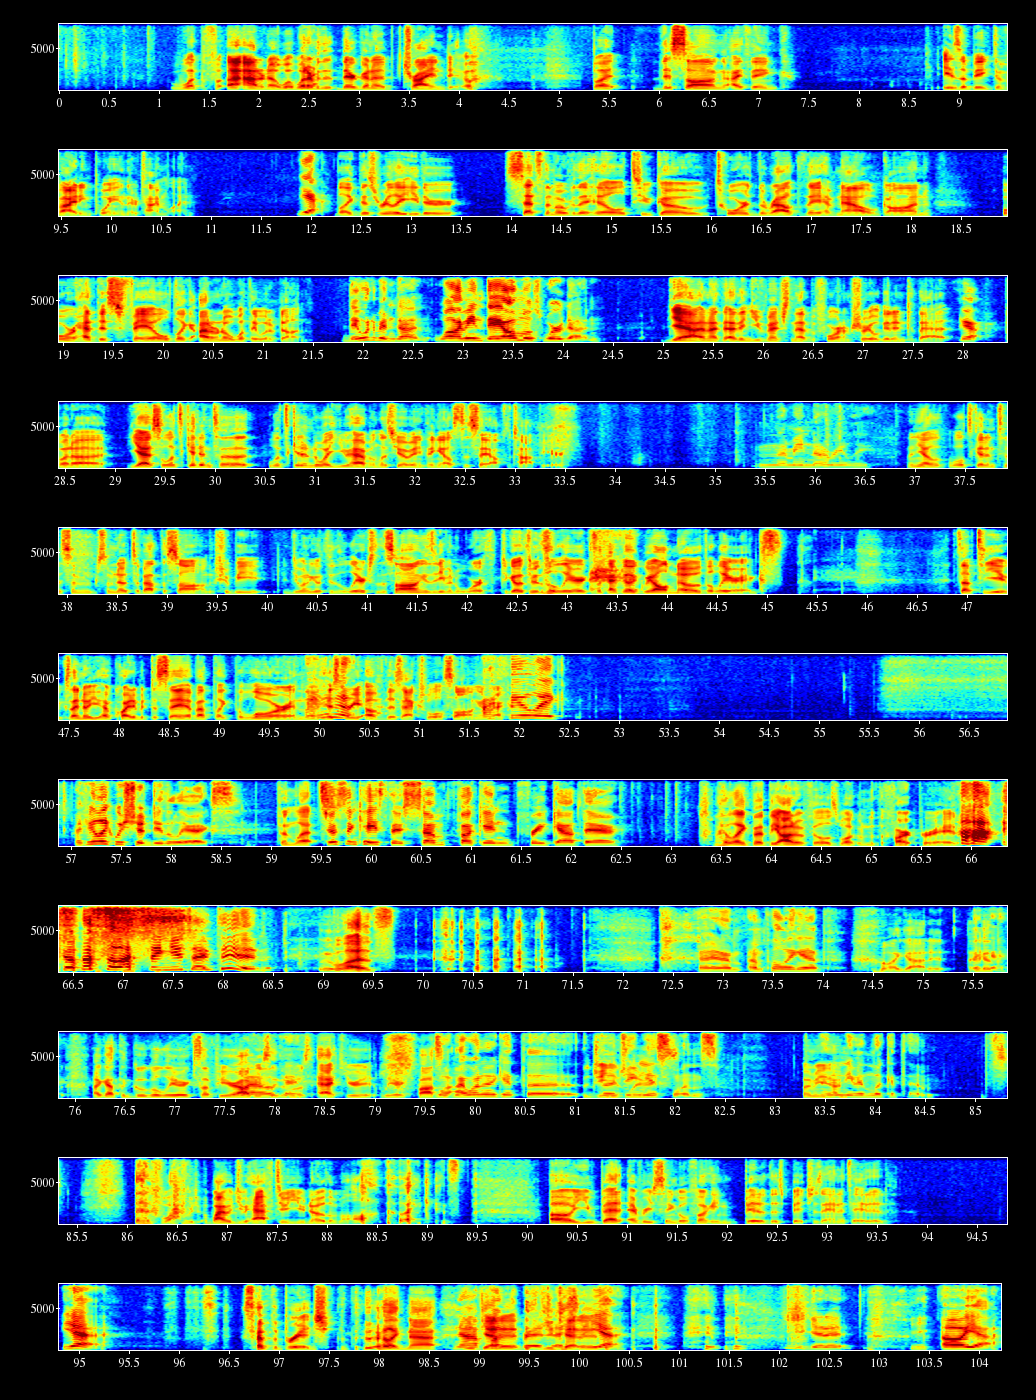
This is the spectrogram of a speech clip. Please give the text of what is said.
what the f- I don't know what whatever Yeah. they're gonna try and do. but this song I think is a big dividing point in their timeline. yeah, Like this really either sets them over the hill to go toward the route that they have now gone, or had this failed, like I don't know what they would have done. they would have been done. Well, I mean, they almost were done. Yeah, and I, th- I think you've mentioned that before, and I'm sure you'll get into that. Yeah. But uh, yeah. So let's get into let's get into what you have, unless you have anything else to say off the top here. Mm, I mean, not really. Then yeah, well, let's get into some some notes about the song. Should we? Do you want to go through the lyrics of the song? Is it even worth to go through the lyrics? Like I feel like we all know the lyrics. It's up to you because I know you have quite a bit to say about like the lore and the don't know. history of this actual song and I record. I feel like I feel like we should do the lyrics. then let's. Just in case there's some fucking freak out there. I like that the autofill is "Welcome to the Fart Parade." It was the last thing you typed in. it was. Alright, I'm I'm pulling up. oh, I got it. I got Okay. I got the Google lyrics up here. Wow, Obviously, okay. the most accurate lyrics possible. Well, I want to get the The the genius genius, ones. I mean, I didn't I'm- even look at them. why would why would you have to? You know them all. like it's Oh, you bet every single fucking bit of this bitch is annotated. Yeah. Except the bridge. They're like, nah, Nah, you get it. bridge. you get it. Yeah. you get it. Oh yeah.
